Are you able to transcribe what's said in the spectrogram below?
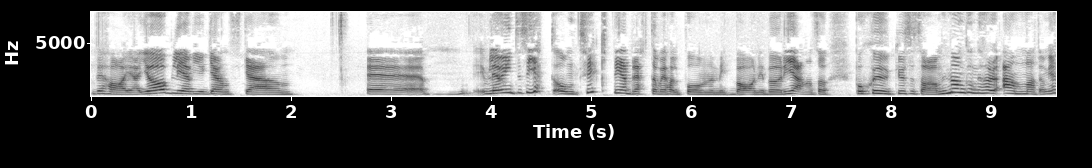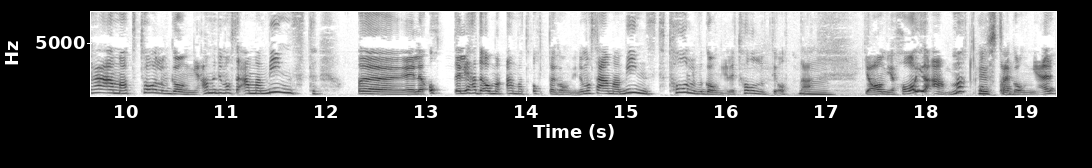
det har jag. Jag blev ju ganska... Eh, jag blev inte så jätteomtyckt när jag berättade vad jag höll på med mitt barn i början. Alltså, på sjukhuset sa de, hur många gånger har du ammat? Om jag har ammat 12 gånger, ja men du måste amma minst eller, åtta, eller jag hade am- ammat åtta gånger. Du måste amma minst 12 gånger, eller 12 till 8. Ja, men jag har ju ammat åtta gånger.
